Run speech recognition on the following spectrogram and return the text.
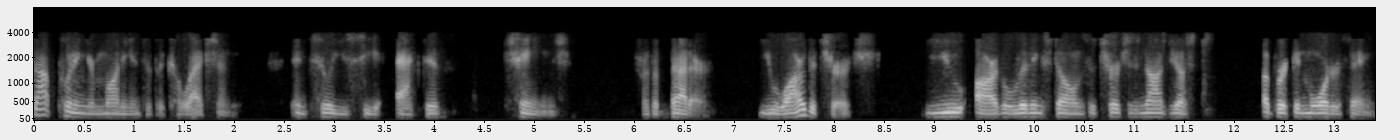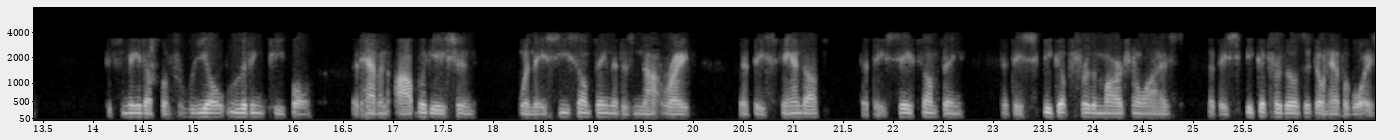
stop putting your money into the collection until you see active change for the better. You are the church. You are the living stones. The church is not just a brick and mortar thing. It's made up of real living people that have an obligation when they see something that is not right, that they stand up, that they say something, that they speak up for the marginalized, that they speak up for those that don't have a voice.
